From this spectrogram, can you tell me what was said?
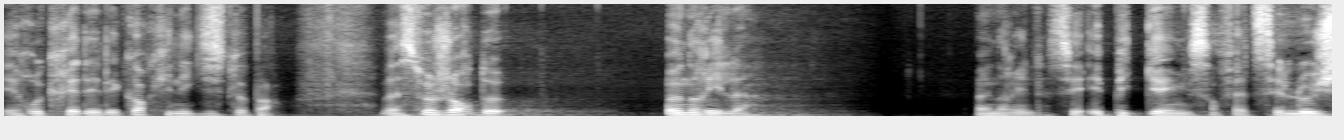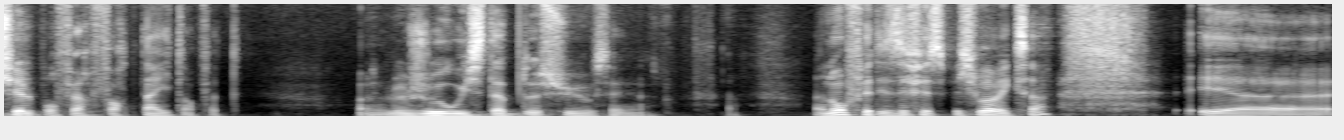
et recréer des décors qui n'existent pas? Ben, ce genre de Unreal, Unreal, c'est Epic Games en fait, c'est le logiciel pour faire Fortnite en fait, le jeu où ils se tapent dessus. Vous. Maintenant, on fait des effets spéciaux avec ça. Et, euh,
